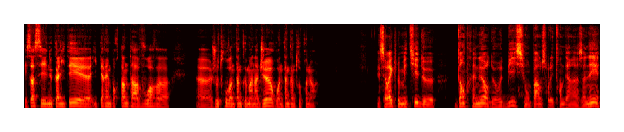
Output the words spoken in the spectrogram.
Et ça, c'est une qualité euh, hyper importante à avoir, euh, je trouve, en tant que manager ou en tant qu'entrepreneur. Et c'est vrai que le métier de d'entraîneur de rugby, si on parle sur les 30 dernières années,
